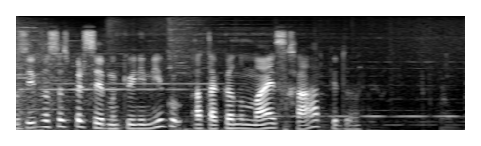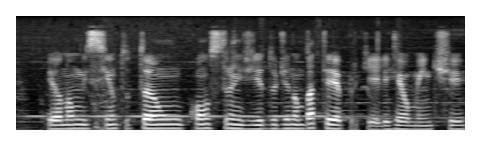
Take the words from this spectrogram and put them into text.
Inclusive vocês percebam que o inimigo atacando mais rápido, eu não me sinto tão constrangido de não bater, porque ele realmente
